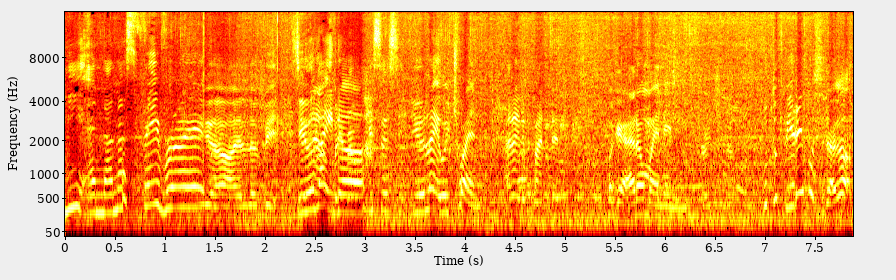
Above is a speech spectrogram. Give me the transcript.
Me and Nana's favorite. Yeah, I love it. Do you like the? pieces? You like which one? I like the pandan. Okay, I don't mind any. Putu piring pun sedap tak?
